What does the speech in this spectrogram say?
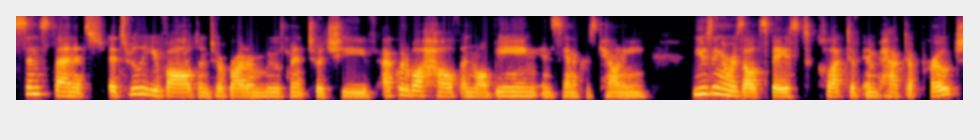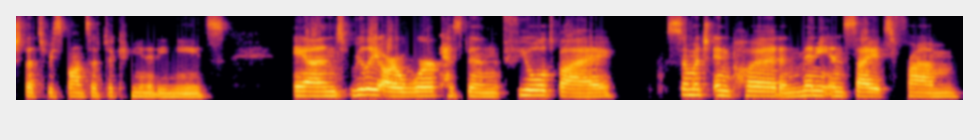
since then, it's, it's really evolved into a broader movement to achieve equitable health and well-being in Santa Cruz County using a results-based collective impact approach that's responsive to community needs. And really our work has been fueled by so much input and many insights from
